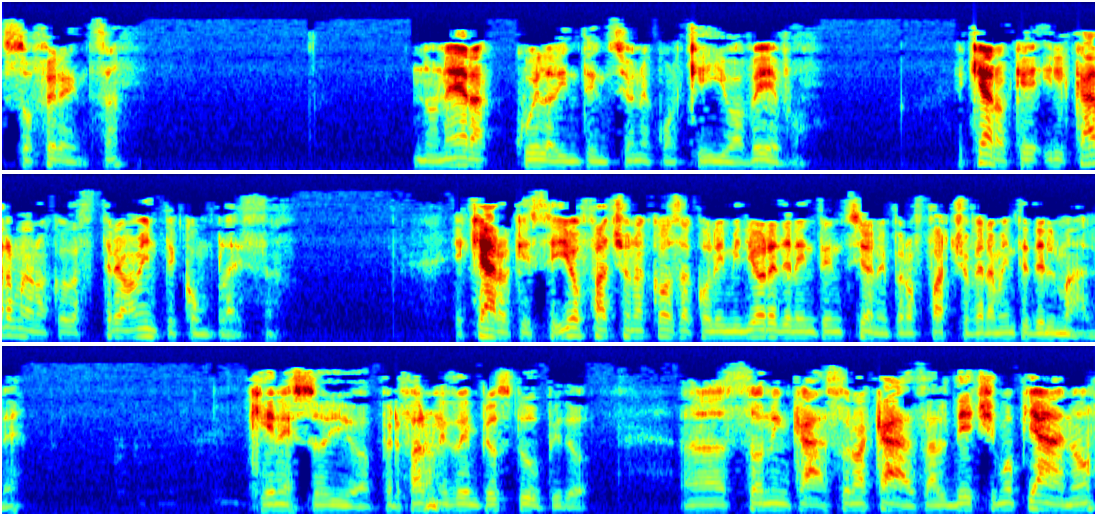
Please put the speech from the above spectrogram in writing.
sofferenza, non era quella l'intenzione che io avevo. È chiaro che il karma è una cosa estremamente complessa. È chiaro che se io faccio una cosa con le migliori delle intenzioni, però faccio veramente del male, che ne so io, per fare un esempio stupido, uh, sono, ca- sono, a casa al decimo piano,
